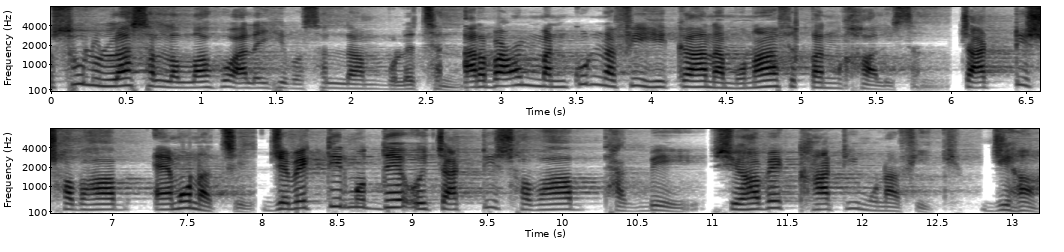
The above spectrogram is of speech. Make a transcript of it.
রসুল্লাহ সাল্লাহ আলহি ওসাল্লাম বলেছেন, আরবাউম মানকুন্না ফিহি কানা মুনাফিকান খালিসান। চারটি স্বভাব এমন আছে, যে ব্যক্তির মধ্যে ওই চারটি স্বভাব থাকবে, সে হবে খাঁটি মুনাফিক। জি হ্যাঁ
